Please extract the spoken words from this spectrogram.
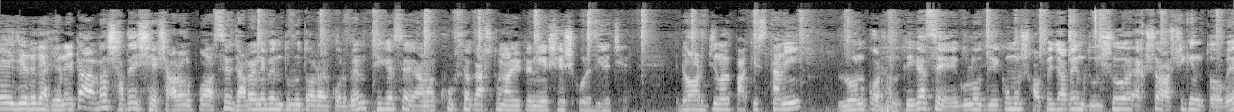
এই যেটা দেখেন, এটা আপনার সাথেই শেষ, আর অল্প আছে। যারা নেবেন, দ্রুত অর্ডার করবেন, ঠিক আছে? আমার খুচরা কাস্টমার এটা নিয়ে শেষ করে দিয়েছে। এটা অরিজিনাল পাকিস্তানি লোন কটন ঠিক আছে? এগুলো যে কোনো শপে যাবেন, দুইশো, একশো আশি কিনতে হবে।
